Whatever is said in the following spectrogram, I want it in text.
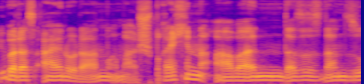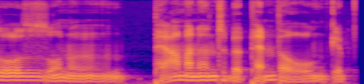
über das eine oder andere mal sprechen, aber dass es dann so, so eine permanente Bepemperung gibt,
